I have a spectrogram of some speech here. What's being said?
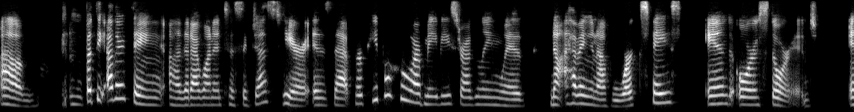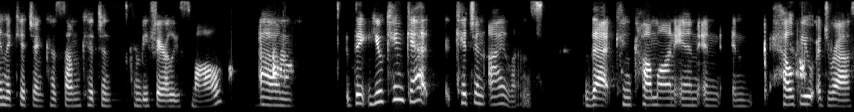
Um, but the other thing uh, that I wanted to suggest here is that for people who are maybe struggling with not having enough workspace and or storage in the kitchen, because some kitchens can be fairly small, um, that you can get kitchen islands that can come on in and, and help you address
